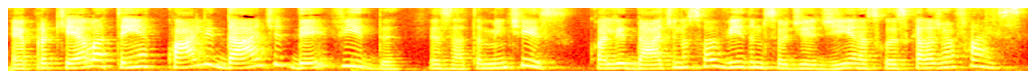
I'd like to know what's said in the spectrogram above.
é para que ela tenha qualidade de vida. Exatamente isso. Qualidade na sua vida, no seu dia a dia, nas coisas que ela já faz.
